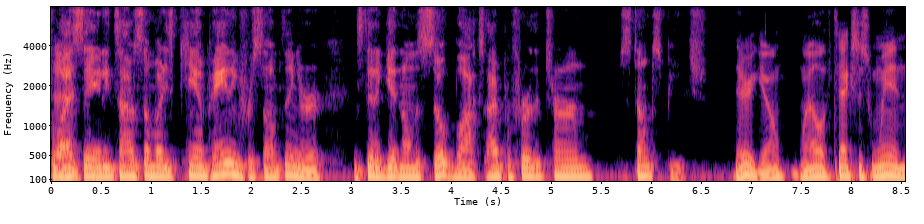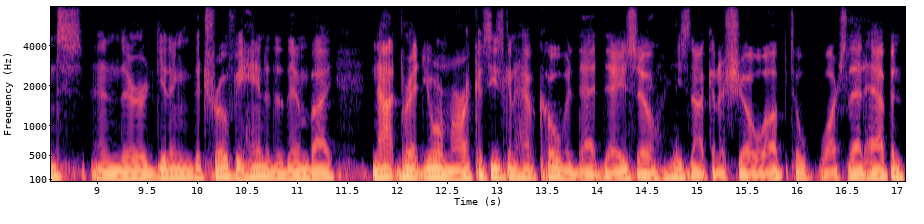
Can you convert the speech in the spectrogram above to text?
that? why I say anytime somebody's campaigning for something or instead of getting on the soapbox, I prefer the term stump speech. There you go. Well, if Texas wins and they're getting the trophy handed to them by not Brett Yormark because he's going to have COVID that day, so he's not going to show up to watch that happen.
